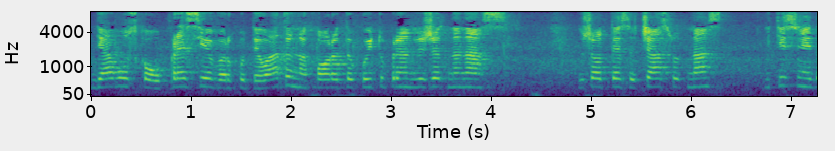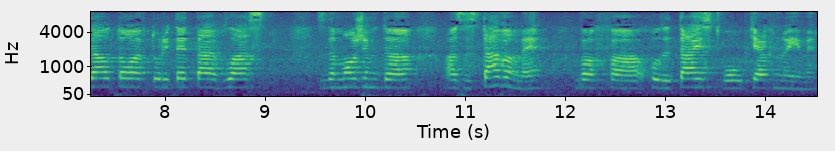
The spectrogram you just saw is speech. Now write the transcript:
дяволска опресия върху телата на хората, които принадлежат на нас. Защото те са част от нас и Ти си ни дал този авторитет, тая власт, за да можем да заставаме в а, ходатайство от тяхно име.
